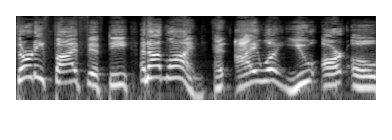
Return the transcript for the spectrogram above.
3550 and online at iowauro.com.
